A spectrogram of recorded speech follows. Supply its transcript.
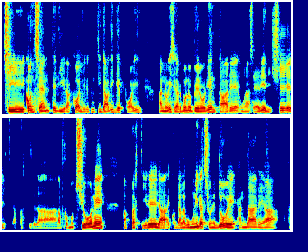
ci consente di raccogliere tutti i dati che poi a noi servono per orientare una serie di scelte, a partire dalla promozione, a partire da, ecco, dalla comunicazione, dove andare a, eh,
